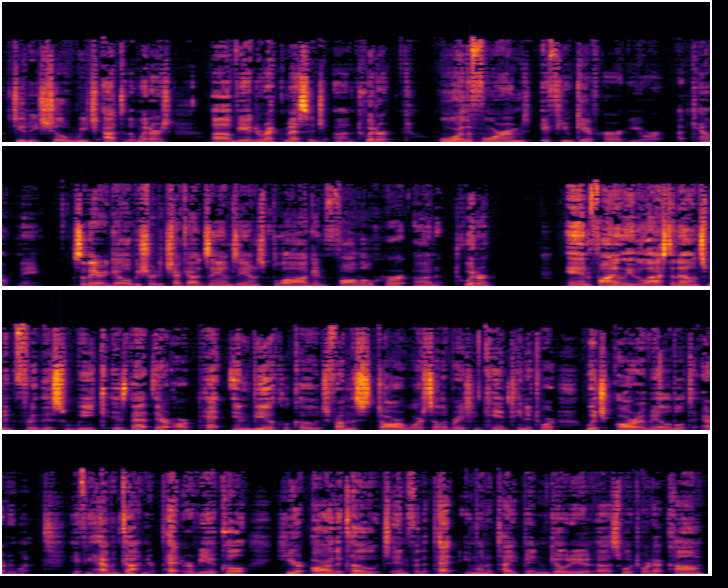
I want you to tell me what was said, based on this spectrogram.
Excuse me. She'll reach out to the winners uh, via direct message on Twitter or the forums if you give her your account name. So there you go. Be sure to check out Xamxam's blog and follow her on Twitter. And finally, the last announcement for this week is that there are pet and vehicle codes from the Star Wars Celebration Cantina Tour, which are available to everyone. If you haven't gotten your pet or vehicle, here are the codes. And for the pet, you want to type in, go to uh, swotour.com,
